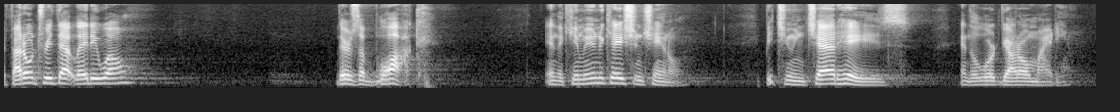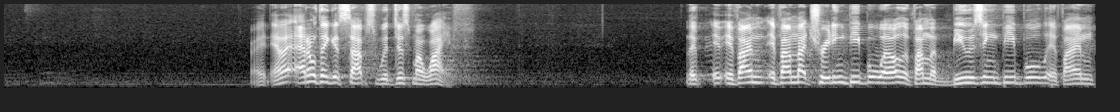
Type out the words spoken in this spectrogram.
If I don't treat that lady well, there's a block in the communication channel between Chad Hayes and the Lord God Almighty. Right? And I don't think it stops with just my wife. Like if I'm if I'm not treating people well, if I'm abusing people, if I'm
